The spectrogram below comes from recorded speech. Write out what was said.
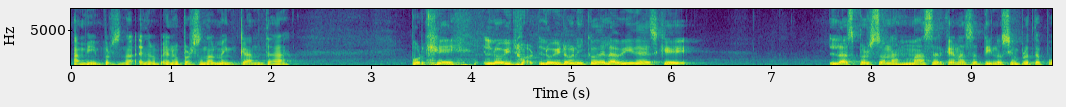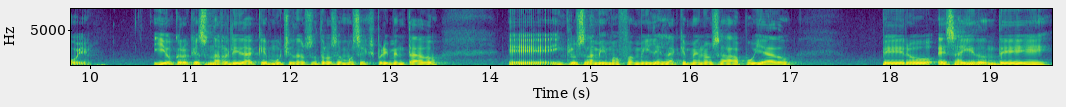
A mí en lo personal me encanta porque lo, irónico de la vida es que las personas más cercanas a ti no siempre te apoyan. Y yo creo que es una realidad que muchos de nosotros hemos experimentado. Eh, incluso la misma familia es la que menos ha apoyado. Pero es ahí donde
